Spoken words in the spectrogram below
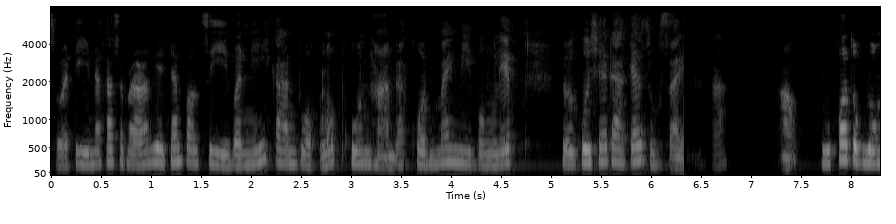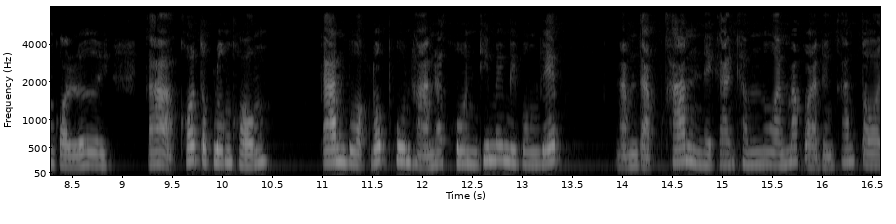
สวัสดีนะคะสำหรับนักเรียนชั้นป .4 วันนี้การบวกลบคูณหารและคนไม่มีวงเล็บ โดยครูใช้ดาแก้วสุขใสนะคะอ้าวดูข้อตกลงก่อนเลยก็ข้อตกลงของการบวกลบคูณหารและคนที่ไม่มีวงเล็บลำดับขั้นในการคำนวณมากกว่าหนึ่งขั้นตอน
